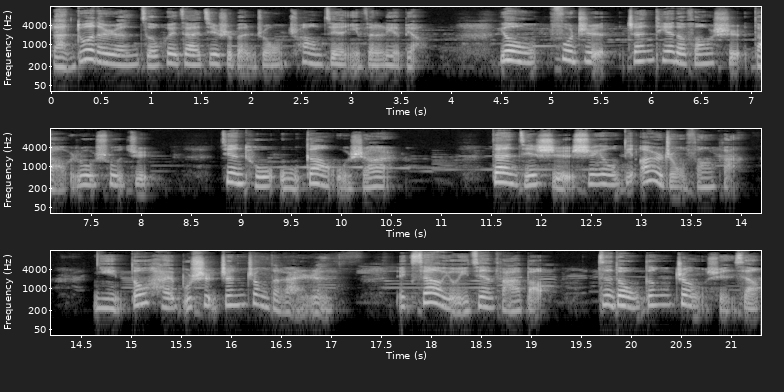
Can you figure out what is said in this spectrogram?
懒惰的人则会在记事本中创建一份列表，用复制粘贴的方式导入数据。见图五杠五十二。但即使是用第二种方法，你都还不是真正的懒人。Excel 有一件法宝——自动更正选项。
